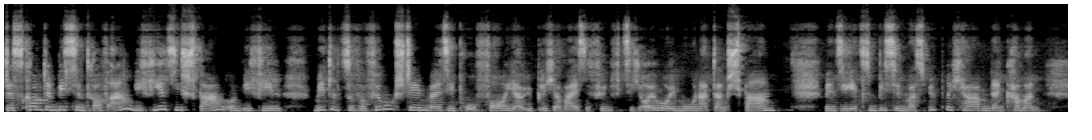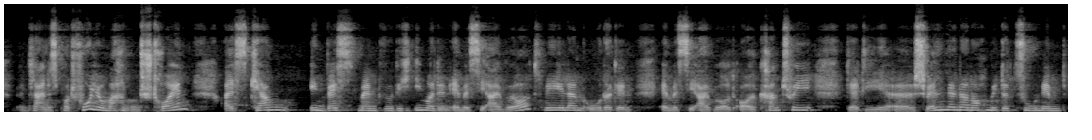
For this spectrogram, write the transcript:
das kommt ein bisschen drauf an, wie viel Sie sparen und wie viel Mittel zur Verfügung stehen, weil Sie pro Fonds ja üblicherweise 50 Euro im Monat dann sparen. Wenn Sie jetzt ein bisschen was übrig haben, dann kann man ein kleines Portfolio machen und streuen. Als Kerninvestment würde ich immer den MSCI World wählen oder den MSCI World All Country, der die äh, Schwellenländer noch mit dazu nimmt.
